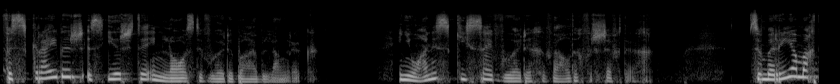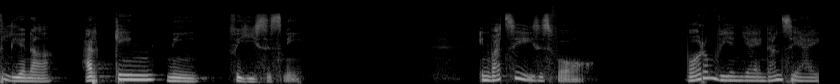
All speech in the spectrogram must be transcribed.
vir skrywers is eerste en laaste woorde baie belangrik. En Johannes kies sy woorde geweldig versigtig. So Maria Magdalena herken nie vir Jesus nie. En wat sê Jesus vir haar? Waarom ween jy? En dan sê hy:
